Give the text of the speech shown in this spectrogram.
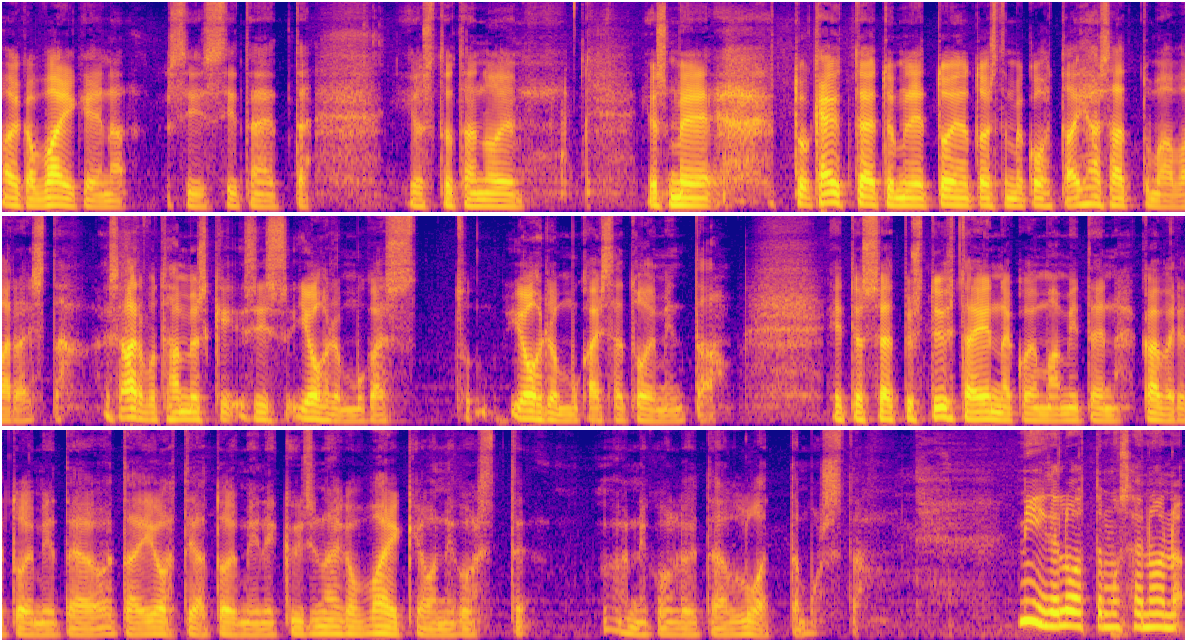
aika vaikeana siis sitä, että jos, tota noi, jos me to, käyttäytyminen toinen toistamme kohtaa ihan sattumanvaraista. Se arvothan myöskin siis johdonmukaista johdonmukaista toimintaa. Että jos sä et pysty yhtä ennakoimaan, miten kaveri toimii tai, tai johtaja toimii, niin kyllä siinä aika vaikea on niin kuin sitten niin kuin löytää luottamusta. Niin, se luottamushan on,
